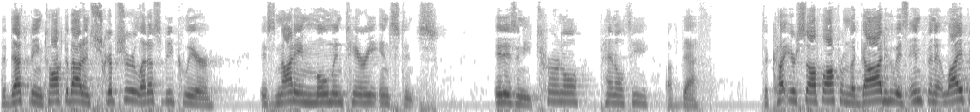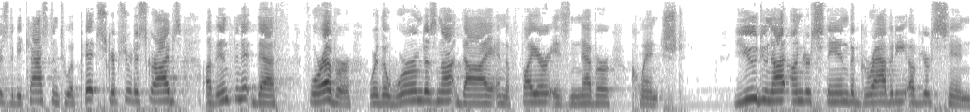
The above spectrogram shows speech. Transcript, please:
The death being talked about in Scripture, let us be clear, is not a momentary instance. It is an eternal penalty of death. To cut yourself off from the God who is infinite life is to be cast into a pit, Scripture describes, of infinite death forever, where the worm does not die and the fire is never quenched. You do not understand the gravity of your sin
